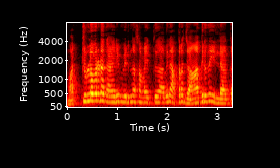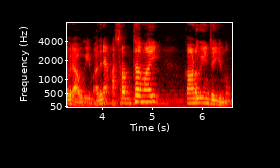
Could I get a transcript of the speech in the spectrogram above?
മറ്റുള്ളവരുടെ കാര്യം വരുന്ന സമയത്ത് അതിൽ അത്ര ജാഗ്രതയില്ലാത്തവരാവുകയും അതിനെ അശ്രദ്ധമായി കാണുകയും ചെയ്യുന്നു.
